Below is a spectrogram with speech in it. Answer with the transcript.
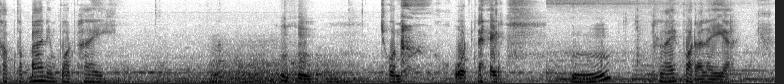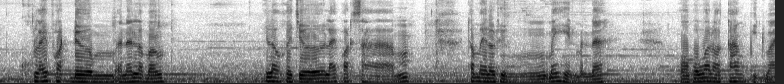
ขับกลับบ้านอย่างปลอดภัยอืชนโคตรแรงอืมไลฟ์พอร์ตอะไรอะไลฟ์พอร์ตเดิม อันนั้นละมั้งที่เราเคยเจอไลฟ์พอร์ตสามทำไมเราถึงไม่เห็นมันนะอ๋อเพราะว่าเราตั้งปิดไว้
